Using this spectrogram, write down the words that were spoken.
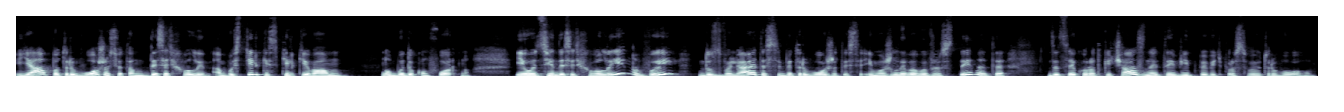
я потривожуся там 10 хвилин або стільки, скільки вам ну, буде комфортно. І оці 10 хвилин ви дозволяєте собі тривожитися. І, можливо, ви вже встигнете за цей короткий час знайти відповідь про свою тривогу.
